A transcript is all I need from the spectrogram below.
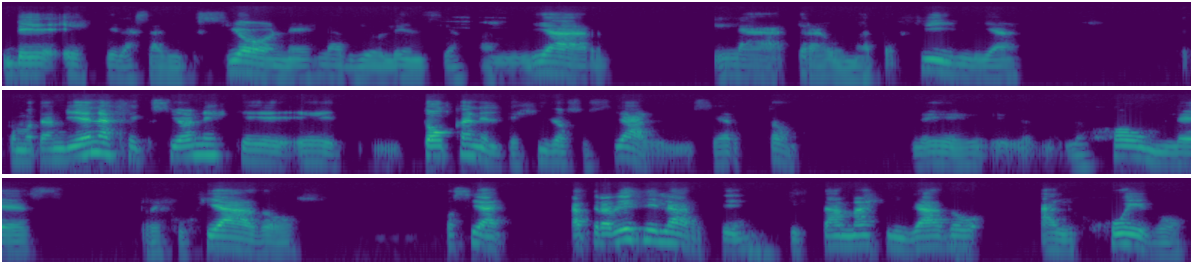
de este, las adicciones, la violencia familiar, la traumatofilia, como también afecciones que eh, tocan el tejido social, ¿cierto? los homeless, refugiados. O sea, a través del arte, que está más ligado al juego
